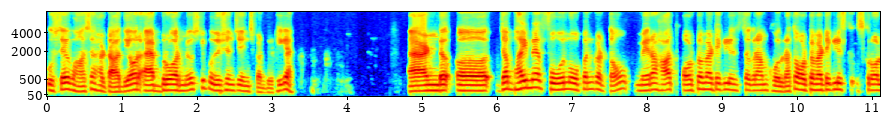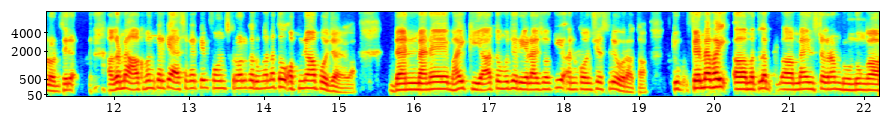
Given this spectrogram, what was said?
उसे वहाँ से हटा दिया और ऐप ड्रॉअर में उसकी पोजीशन चेंज कर दी ठीक है? एंड uh, जब भाई मैं फ़ोन ओपन करता हूँ मेरा हाथ ऑटोमेटिकली इंस्टाग्राम खोल रहा था ऑटोमेटिकली स्क्रॉल हो रही अगर मैं आँख बंद करके ऐसे करके फ़ोन स्क्रॉल करूँगा ना तो अपने आप हो जाएगा। देन मैंने भाई किया तो मुझे रियलाइज़ हुआ कि अनकॉन्शियसली हो रहा था। क्योंकि फिर मैं भाई uh, मतलब uh, मैं इंस्टाग्राम ढूंढूँगा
